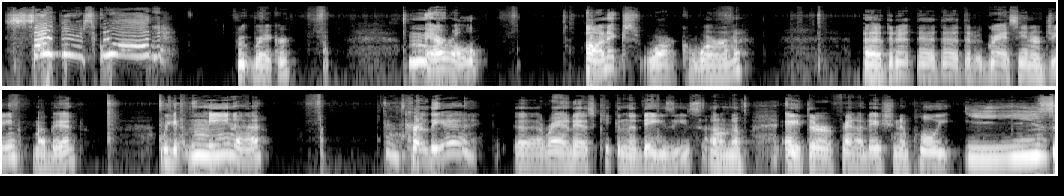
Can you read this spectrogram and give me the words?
Scyther Squad, Fruit Breaker, Marill, Onix, Rockworm, uh, the, the, the, the, grass energy, my bad. We got Mina, Carlia, uh, round ass kicking the daisies. I don't know. Aether Foundation employees.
